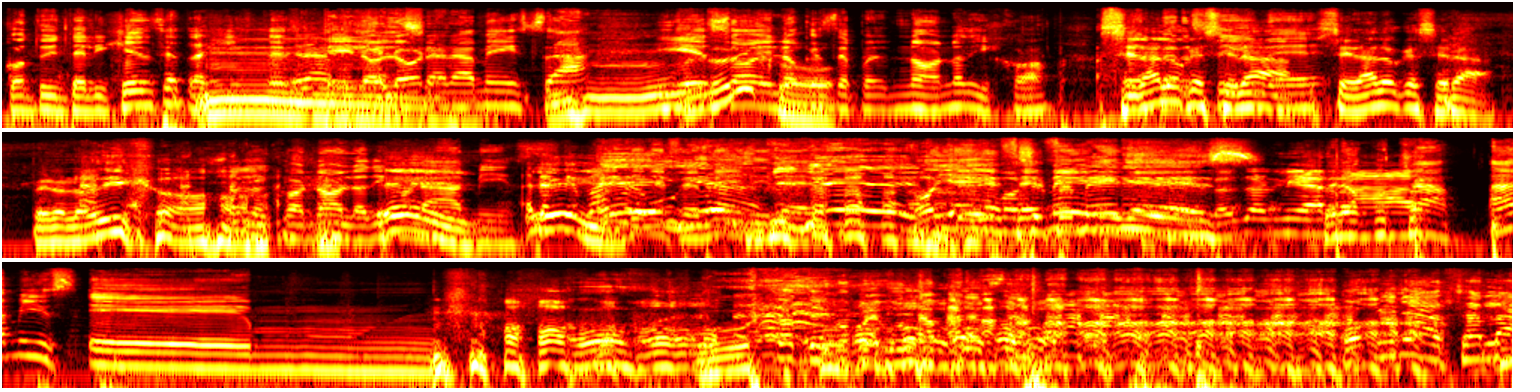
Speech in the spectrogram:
con tu inteligencia, trajiste Mm. el olor a la mesa. Ujú. Y ¿Lo eso es lo que se. No, no dijo. Será Se lo que será, será lo que será. Pero lo dijo. Yo dijo, no, lo dijo Ey, la Amis. Lo que ey. pasa Hoy es hay efemérides. No. Pero escucha, Amis, eh, mm, oh, no tengo preguntas para hacer. Opina, charla.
